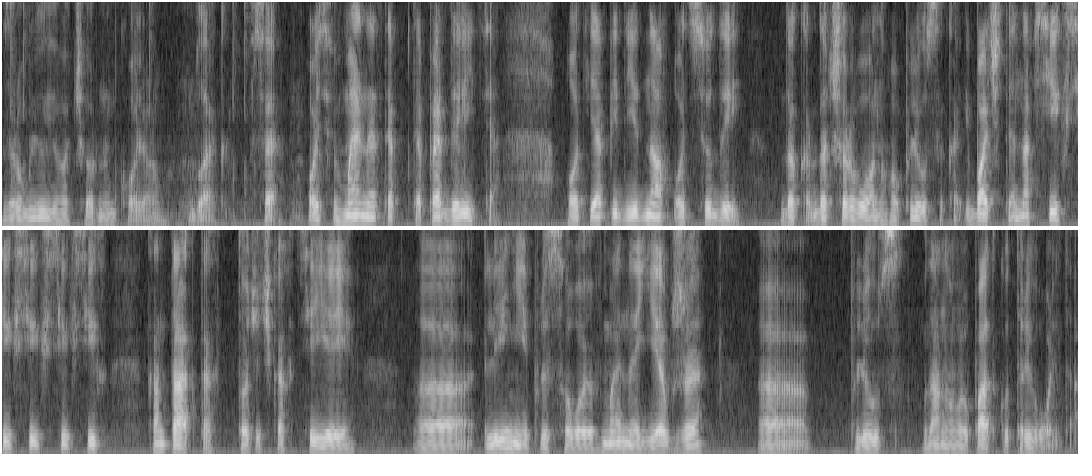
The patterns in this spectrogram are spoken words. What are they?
зроблю його чорним кольором. Black. Все. Ось в мене теп- тепер дивіться. От я під'єднав от сюди до, до червоного плюсика. І бачите, на всіх, всіх, всіх, всіх, всіх контактах, точечках цієї е, лінії плюсової в мене є вже е, плюс в даному випадку 3 вольта.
